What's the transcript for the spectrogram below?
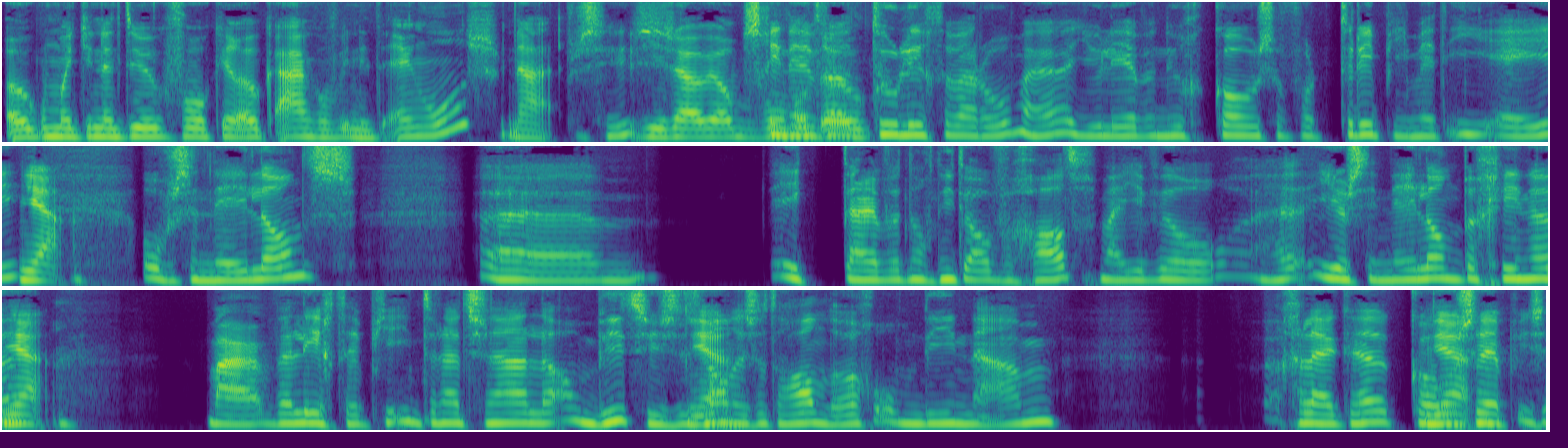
Ook omdat je natuurlijk vorige keer ook aangaf in het Engels. Nou, precies. je zou wel Misschien even ook... toelichten waarom. Hè? Jullie hebben nu gekozen voor Trippy met IE Ja, op zijn Nederlands. Ehm, ik, daar hebben we het nog niet over gehad. Maar je wil eerst in Nederland beginnen. ja, Maar wellicht heb je internationale ambities. Dus Ja. dan is het handig om die naam. Gelijk, hè, COZEP is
